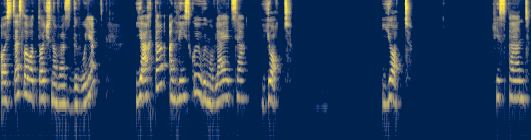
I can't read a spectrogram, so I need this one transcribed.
Ось це слово точно вас здивує. Яхта англійською вимовляється yacht. Yacht. He spent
